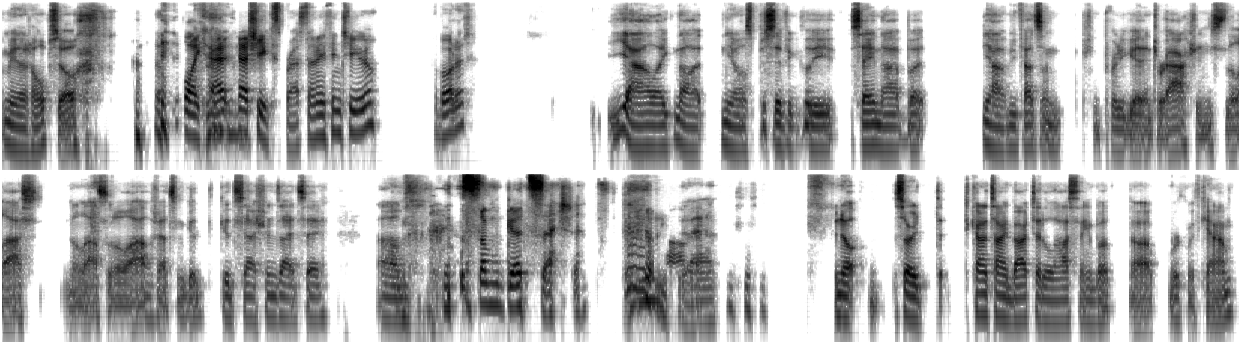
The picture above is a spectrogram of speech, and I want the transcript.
I mean, I'd hope so. Like, ha- has she expressed anything to you about it? yeah, like not you know specifically saying that, but yeah, we've had some some pretty good interactions the last the last little while. We've had some good good sessions, I'd say. Um, Some good sessions. Yeah. Oh, man. you know, sorry, t- kind of tying back to the last thing about uh, working with Cam,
